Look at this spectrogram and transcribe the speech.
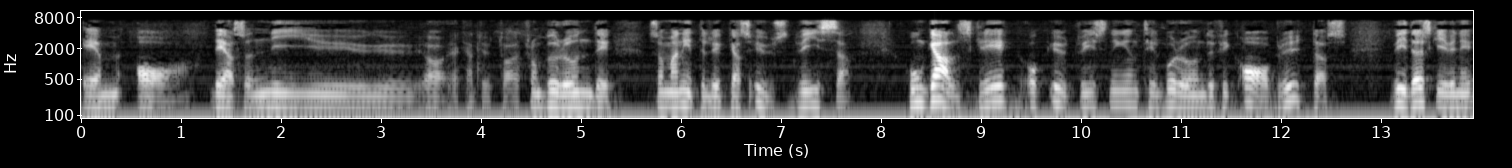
MA. Det är alltså NI, ja, jag kan inte uttala från Burundi som man inte lyckas utvisa. Hon gallskrek och utvisningen till Burundi fick avbrytas. Vidare skriver ni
